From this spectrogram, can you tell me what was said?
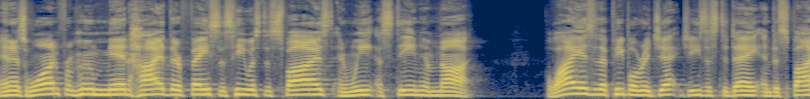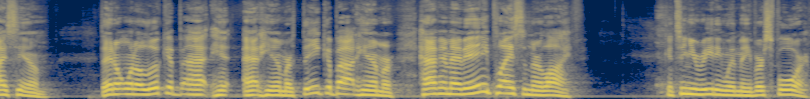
And as one from whom men hide their faces, he was despised, and we esteem him not. Why is it that people reject Jesus today and despise him? They don't want to look at him or think about him or have him have any place in their life. Continue reading with me, verse 4.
